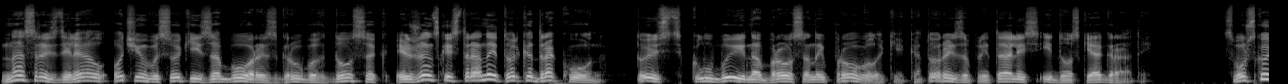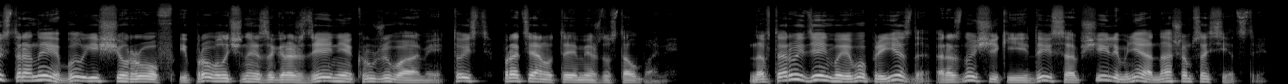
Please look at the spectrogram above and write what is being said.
Нас разделял очень высокий забор из грубых досок, и с женской стороны только дракон, то есть клубы набросанной проволоки, которые заплетались и доски ограды. С мужской стороны был еще ров и проволочное заграждение кружевами, то есть протянутое между столбами. На второй день моего приезда разносчики еды сообщили мне о нашем соседстве.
